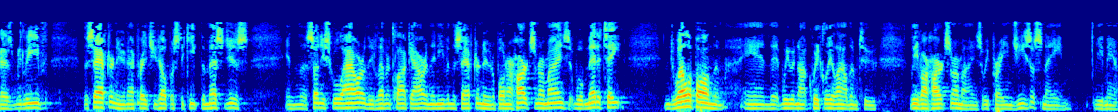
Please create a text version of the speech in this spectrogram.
as we leave this afternoon. I pray that you'd help us to keep the messages in the Sunday school hour, the 11 o'clock hour, and then even this afternoon upon our hearts and our minds that we'll meditate and dwell upon them and that we would not quickly allow them to leave our hearts and our minds. We pray in Jesus' name. Amen.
